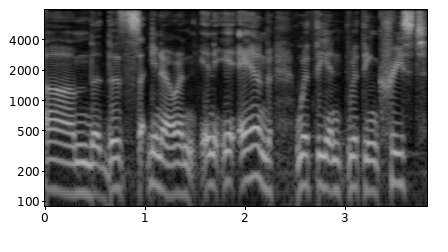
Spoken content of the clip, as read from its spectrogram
Um, the, this you know, and, and and with the with the increased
